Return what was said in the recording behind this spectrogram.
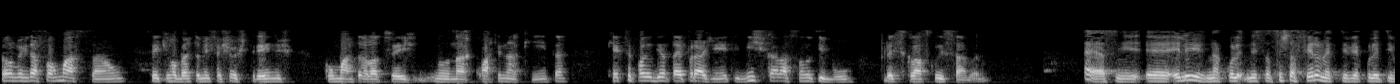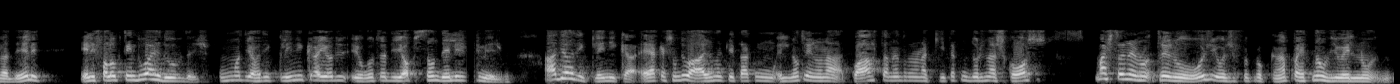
pelo menos da formação? Sei que o Roberto também fechou os treinos, como o Martelotto fez no, na quarta e na quinta. O que é que você pode adiantar aí para a gente de escalação do Tibu para esse clássico de sábado? É, assim, é, ele, na, nessa sexta-feira, né, que teve a coletiva dele, ele falou que tem duas dúvidas. Uma de ordem clínica e outra de opção dele mesmo. A de ordem clínica é a questão do Aslan, que tá com, ele não treinou na quarta, não treinou na quinta, com dores nas costas, mas treinou, treinou hoje, hoje foi para o campo, a gente não viu ele no,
